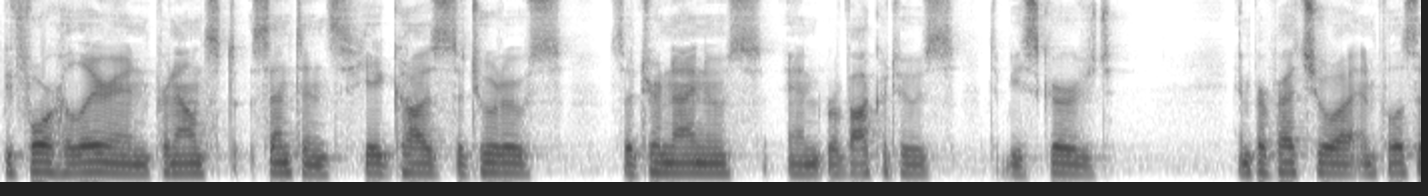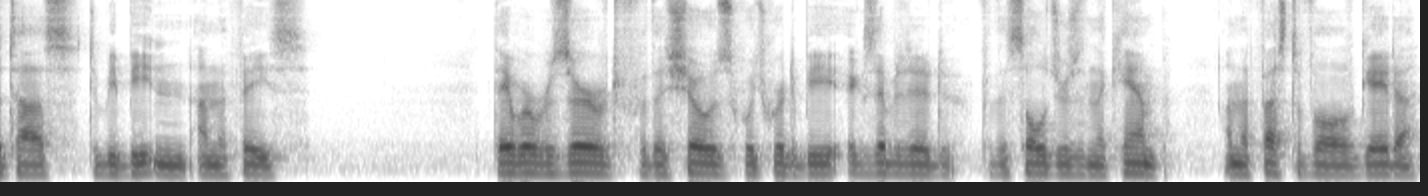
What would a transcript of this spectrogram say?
Before Hilarion pronounced sentence, he had caused Saturus, Saturninus, and Revocatus to be scourged, and Perpetua and Felicitas to be beaten on the face. They were reserved for the shows which were to be exhibited for the soldiers in the camp on the festival of Geta,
